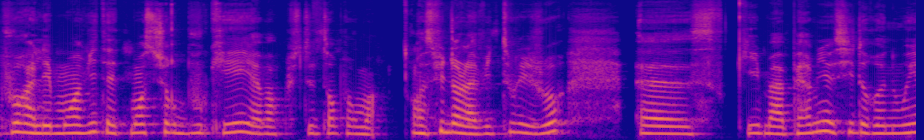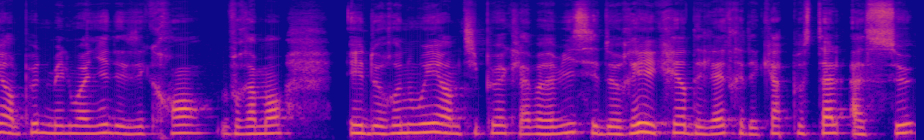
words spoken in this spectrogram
pour aller moins vite, être moins surbooké et avoir plus de temps pour moi. Ensuite, dans la vie de tous les jours, euh, ce qui m'a permis aussi de renouer un peu, de m'éloigner des écrans vraiment et de renouer un petit peu avec la vraie vie, c'est de réécrire des lettres et des cartes postales à ceux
